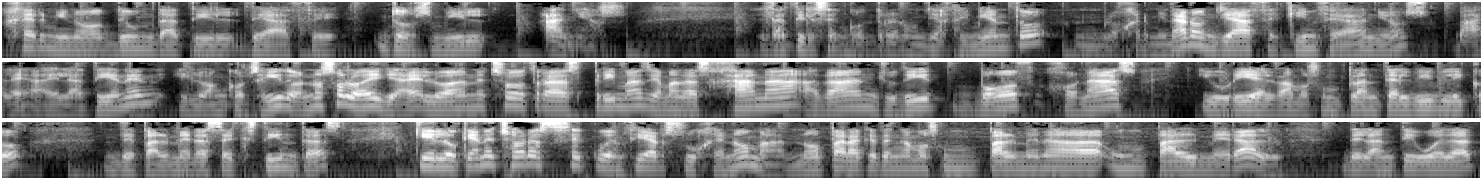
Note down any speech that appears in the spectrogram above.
germinó de un dátil de hace 2000 años. El dátil se encontró en un yacimiento, lo germinaron ya hace 15 años, ¿vale? Ahí la tienen y lo han conseguido. No solo ella, ¿eh? lo han hecho otras primas llamadas Hannah, Adán, Judith, Boz, Jonás y Uriel, vamos, un plantel bíblico de palmeras extintas, que lo que han hecho ahora es secuenciar su genoma, no para que tengamos un, un palmeral de la antigüedad,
